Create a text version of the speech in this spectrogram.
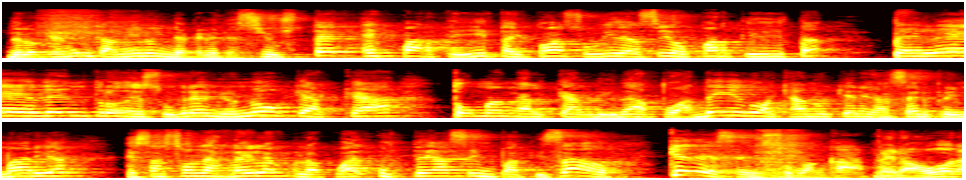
de lo que es un camino independiente. Si usted es partidista y toda su vida ha sido partidista, pelee dentro de su gremio, no que acá toman al candidato a dedo, acá no quieren hacer primaria. Esas son las reglas con las cuales usted ha simpatizado. Quédese en su bancada. Pero ahora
